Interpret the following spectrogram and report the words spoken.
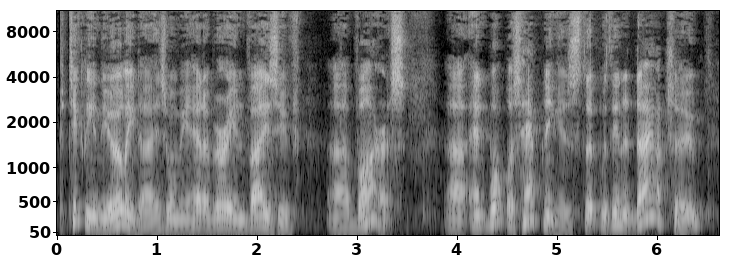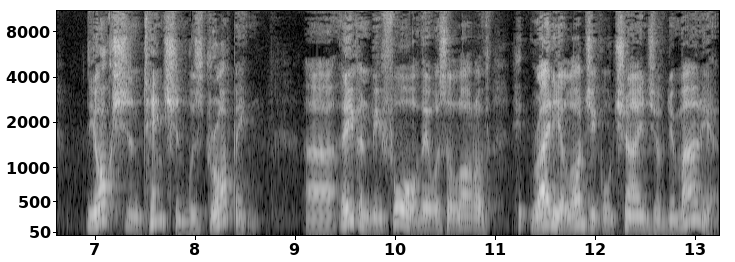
particularly in the early days when we had a very invasive uh, virus. Uh, and what was happening is that within a day or two, the oxygen tension was dropping. Uh, even before there was a lot of radiological change of pneumonia.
